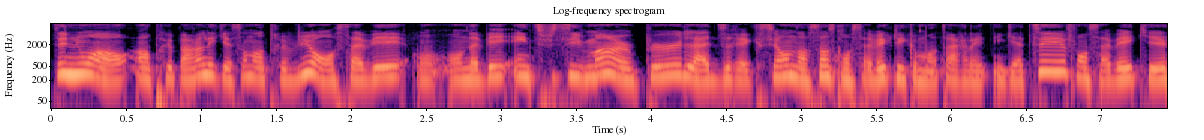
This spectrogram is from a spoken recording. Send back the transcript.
Tu sais, nous en, en préparant les questions d'entrevue, on savait, on, on avait intuitivement un peu la direction dans le sens qu'on savait que les commentaires allaient être négatifs, on savait que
